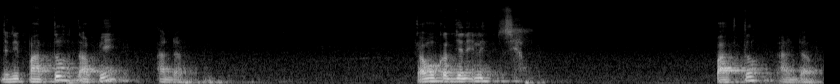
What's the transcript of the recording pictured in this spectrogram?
Jadi patuh tapi adab. Kamu kerjaan ini, siap patuh adab.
